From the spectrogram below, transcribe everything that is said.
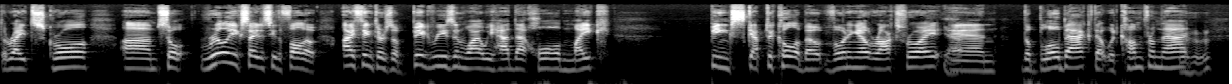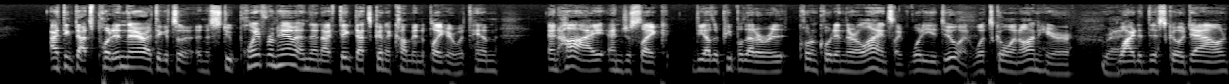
the right scroll. Um, so really excited to see the fallout. I think there's a big reason why we had that whole Mike being skeptical about voting out Rocksroy and the blowback that would come from that. I think that's put in there. I think it's a, an astute point from him, and then I think that's going to come into play here with him and Hai, and just like the other people that are quote unquote in their alliance. Like, what are you doing? What's going on here? Right. Why did this go down?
